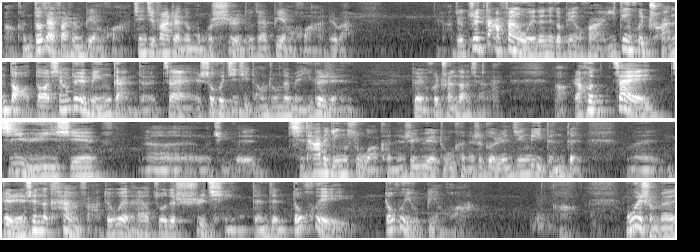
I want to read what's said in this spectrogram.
啊，可能都在发生变化，经济发展的模式都在变化，对吧？啊，就最大范围的那个变化，一定会传导到相对敏感的在社会机体当中的每一个人，对，会传导下来。啊，然后再基于一些呃这个其他的因素啊，可能是阅读，可能是个人经历等等，嗯，对人生的看法，对未来要做的事情等等，都会都会有变化。啊，为什么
